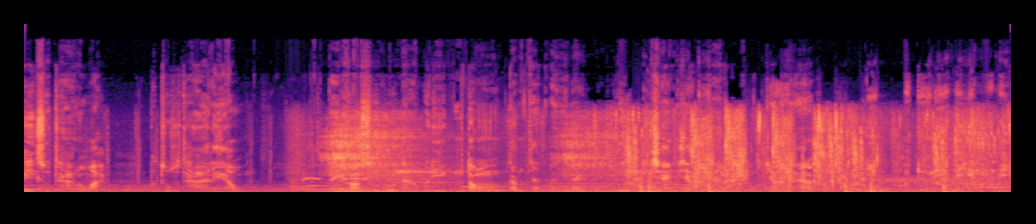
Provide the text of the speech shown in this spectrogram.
ฮ้ยสุดทางแล้วว่ะประตูสุดท้ายแล้วแต่ก็สู่ฤดูหนาวพอดีผมต้องกำจัดมันให้ได้อุ๊ยไม่ใช่ไม่ใช่ประตูสุดท้ายแล้วเจ้าประตูสุดท้ายแล้วนี่ประตูนี้ไม่เห็นไม่เห็น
